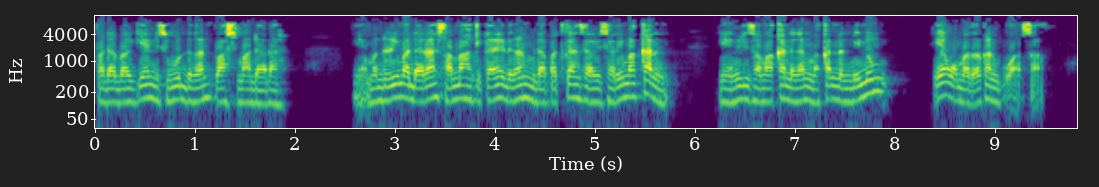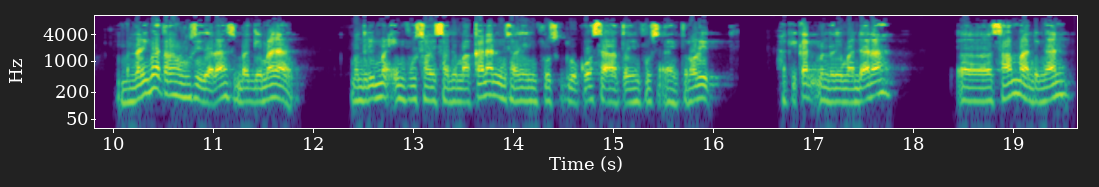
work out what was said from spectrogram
pada bagian disebut dengan plasma darah. Ya, menerima darah sama hakikatnya dengan mendapatkan sari-sari makan yang ini disamakan dengan makan dan minum yang membatalkan puasa. Menerima transfusi darah sebagaimana menerima infus sari-sari makanan misalnya infus glukosa atau infus elektrolit. Hakikat menerima darah e, sama dengan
